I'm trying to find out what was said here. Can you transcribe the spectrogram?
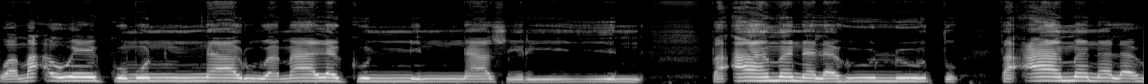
ومأويكم النار وما لكم من ناصرين. فآمن له لوط فآمن له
